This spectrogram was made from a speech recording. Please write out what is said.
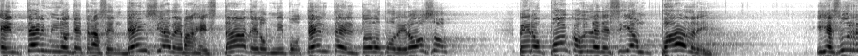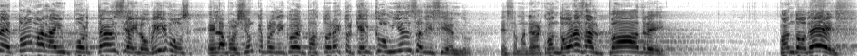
en términos de trascendencia, de majestad, del omnipotente, el todopoderoso. Pero pocos le decían Padre. Y Jesús retoma la importancia y lo vimos en la porción que predicó el pastor Héctor, que él comienza diciendo, de esa manera, cuando ores al Padre, cuando des,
